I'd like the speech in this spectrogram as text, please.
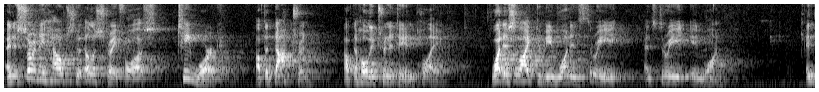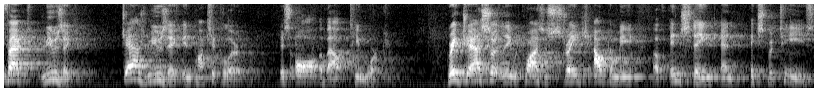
And it certainly helps to illustrate for us teamwork of the doctrine of the Holy Trinity in play. What it's like to be one in three and three in one. In fact, music, jazz music in particular, is all about teamwork. Great jazz certainly requires a strange alchemy of instinct and expertise,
